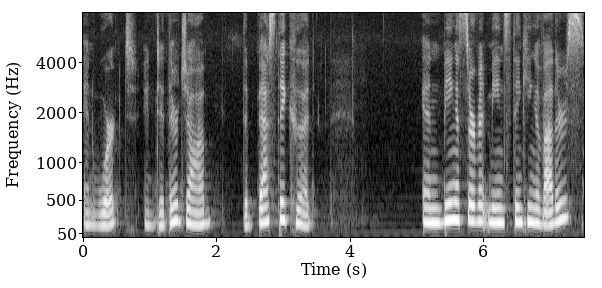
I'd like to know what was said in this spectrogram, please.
and worked and did their job the best they could and being a servant means thinking of others,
